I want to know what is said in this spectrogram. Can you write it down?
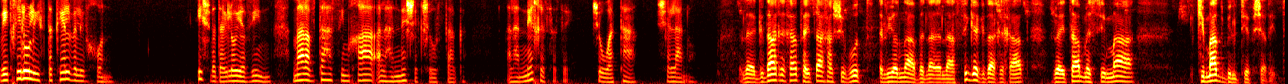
והתחילו להסתכל ולבחון. איש ודאי לא יבין מה רבתה השמחה על הנשק שהושג, על הנכס הזה שהוא אתה, שלנו. לאקדח אחד הייתה חשיבות עליונה, ולהשיג אקדח אחד זו הייתה משימה כמעט בלתי אפשרית.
